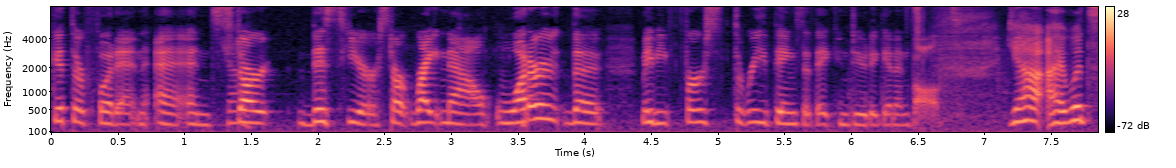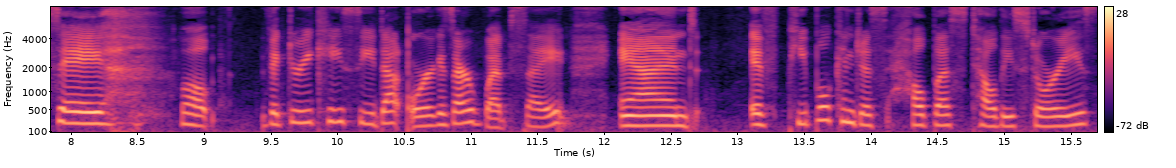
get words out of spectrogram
get their foot in and, and start yeah. this year, start right now? What are the maybe first three things that they can do to get involved? Yeah, I would say, well, victorykc.org is our website. And if people can just help us tell these stories,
